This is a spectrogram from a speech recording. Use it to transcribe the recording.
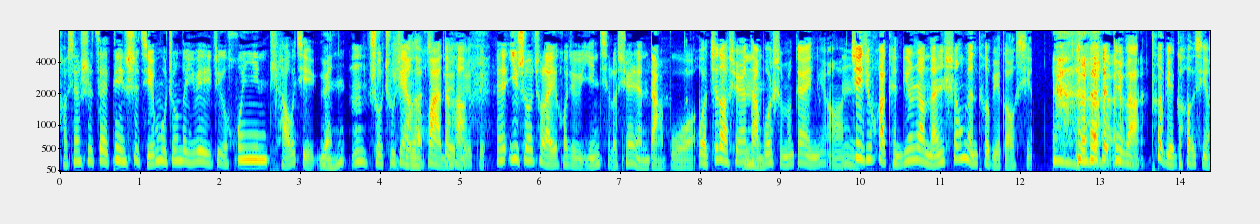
好像是在电视节目中的一位这个婚姻调解员，嗯，说出这样的话的哈。对对对。那一说出来以后，就引起了轩然大波。我知道轩然大波什么概念啊？这句话肯定让男生们特别高兴。对吧？特别高兴，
